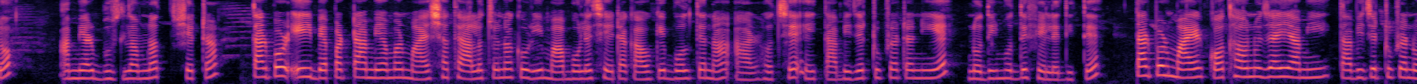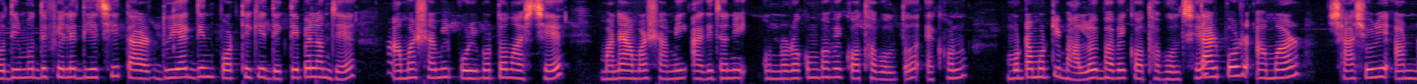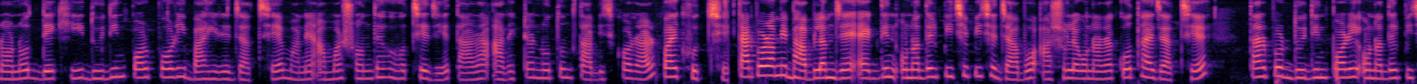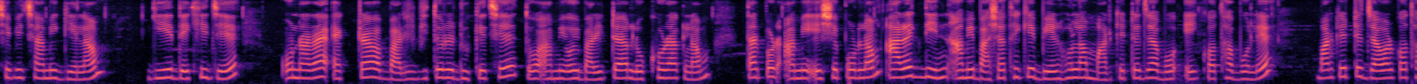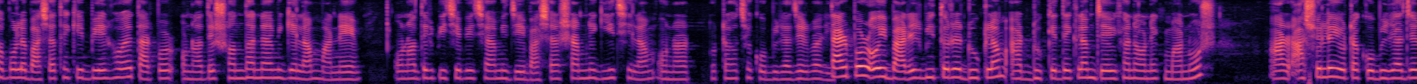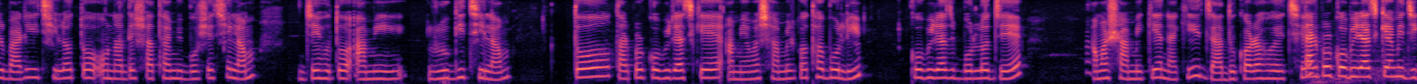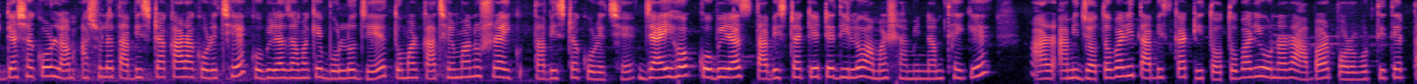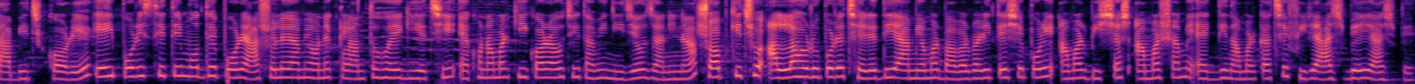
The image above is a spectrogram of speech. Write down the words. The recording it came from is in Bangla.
আমি আর বুঝলাম না সেটা। তারপর এই ব্যাপারটা আমি আমার মায়ের সাথে আলোচনা করি। মা বলেছে এটা কাউকে বলতে না, আর হচ্ছে এই তাবিজের টুকরাটা নিয়ে নদীর মধ্যে ফেলে দিতে। তারপর মায়ের কথা অনুযায়ী আমি তাবিজের টুকরা নদীর মধ্যে ফেলে দিয়েছি। তার দুই একদিন পর থেকে দেখতে পেলাম যে আমার স্বামীর পরিবর্তন আসছে। মানে আমার স্বামী আগে জানি অন্যরকমভাবে কথা বলতো, এখন মোটামুটি ভালোইভাবে কথা বলছে। তারপর আমার শাশুড়ি আর ননদ দেখি দুই দিন পর পরই বাহিরে যাচ্ছে। মানে আমার সন্দেহ হচ্ছে যে তারা আরেকটা নতুন তাবিজ করার উপায় খুঁজছে। তারপর আমি ভাবলাম যে একদিন ওনাদের পিছে পিছে যাব। আসলে ওনারা কোথায় যাচ্ছে? তারপর দুই দিন পরে ওনাদের পিছে পিছে আমি গেলাম। গিয়ে দেখি যে ওনারা একটা বাড়ির ভিতরে ঢুকেছে, তো আমি ওই বাড়িটা লক্ষ্য রাখলাম। তারপর আমি এসে পড়লাম। আরেক দিন আমি বাসা থেকে বের হলাম, মার্কেটে যাব এই কথা বলে। মার্কেটে যাওয়ার কথা বলে বাসা থেকে বের হয়ে তারপর ওনাদের সন্ধানে আমি গেলাম। মানে ওনাদের পিছে পিছে আমি যে বাসার সামনে গিয়েছিলাম, ওনার, ওটা হচ্ছে কবিরাজের বাড়ি। তারপর ওই বাড়ির ভিতরে ঢুকলাম আর ঢুকে দেখলাম যে ওইখানে অনেক মানুষ। আর আসলেই ওটা কবিরাজের বাড়িই ছিল, তো ওনাদের সাথে আমি বসেছিলাম, যেহেতু আমি রুগী ছিলাম। তো তারপর কবিরাজকে আমি আমার স্বামীর কথা বলি। কবিরাজ বলল যে, আমার স্বামীকে নাকি জাদু করা হয়েছে। তারপর কবিরাজকে আমি জিজ্ঞাসা করলাম, আসলে তাবিজটা কারা করেছে? কবিরাজ আমাকে বলল যে, তোমার কাছের মানুষরাই তাবিজটা করেছে। যাই হোক, কবিরাজ তাবিজটা কেটে দিল আমার স্বামীর নাম থেকে। আর আমি যতবারই তাবিজ কাটি, ততবারই ওনারা আবার পরবর্তীতে তাবিজ করে। এই পরিস্থিতির মধ্যে পড়ে আসলে আমি অনেক ক্লান্ত হয়ে গিয়েছি। এখন আমার কি করা উচিত আমি নিজেও জানি না। সব কিছু আল্লাহর উপরে ছেড়ে দিয়ে আমি আমার বাবার বাড়িতে এসে পড়ি। আমার বিশ্বাস, আমার স্বামী একদিন আমার কাছে ফিরে আসবেই আসবে।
